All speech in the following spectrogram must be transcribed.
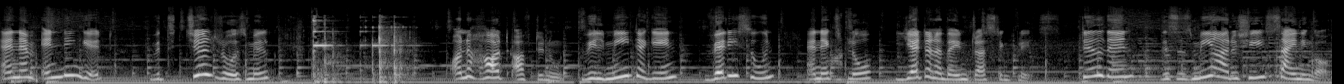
and I'm ending it with chilled rose milk on a hot afternoon. We'll meet again very soon and explore yet another interesting place. Till then, this is me Arushi signing off.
